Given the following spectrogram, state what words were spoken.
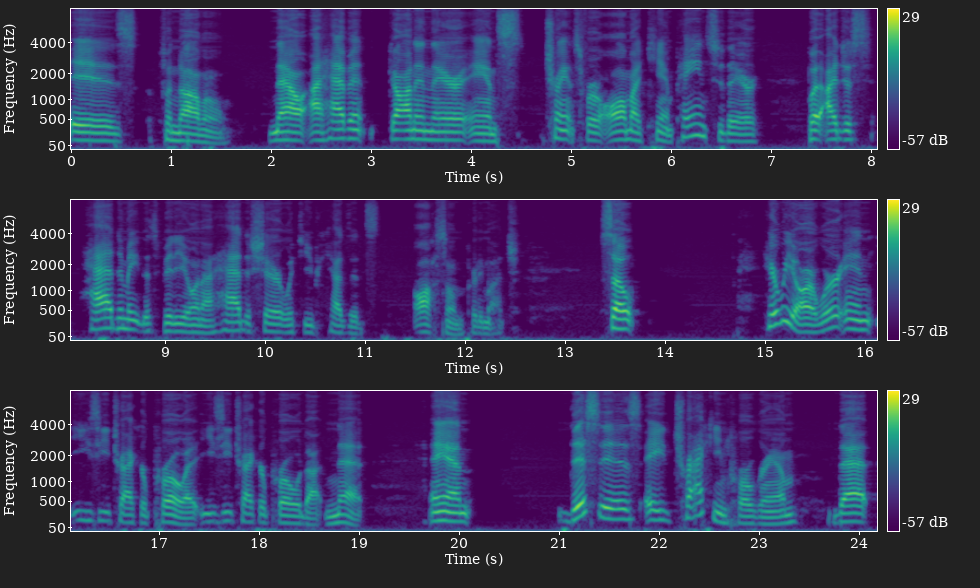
is phenomenal. Now, I haven't gone in there and transferred all my campaigns to there, but I just had to make this video, and I had to share it with you because it's awesome, pretty much. So here we are. We're in Easy Tracker Pro at easytrackerpro.net. And this is a tracking program that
